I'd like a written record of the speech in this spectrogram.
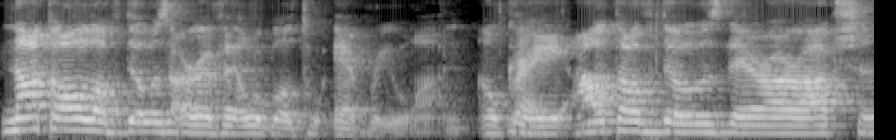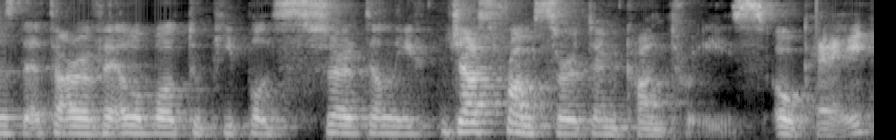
not all of those are available to everyone okay right. out of those there are options that are available to people certainly just from certain countries okay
